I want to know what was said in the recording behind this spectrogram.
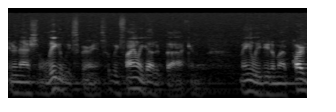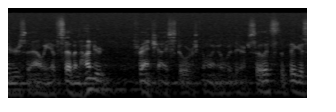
international legal experience, but we finally got it back, and mainly due to my partners, now we have 700 franchise stores going over there. So it's the biggest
